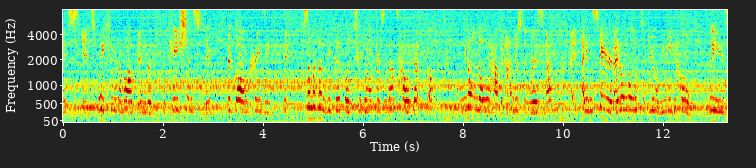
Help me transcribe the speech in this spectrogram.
It's it's waking them up, and the, the patients they've, they've gone crazy. They, some of them they bit like two doctors, and that's how it got. Uh, we don't know what happened. I'm just a nurse, and I'm I, I'm scared. I don't know what to do. We need help, please.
